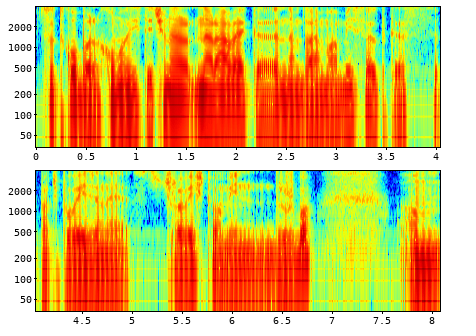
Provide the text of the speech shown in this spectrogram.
so tako bolj humanistične narave, ki nam dajo misliti, ki so pač povezane s človeštvom in družbo. Um,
